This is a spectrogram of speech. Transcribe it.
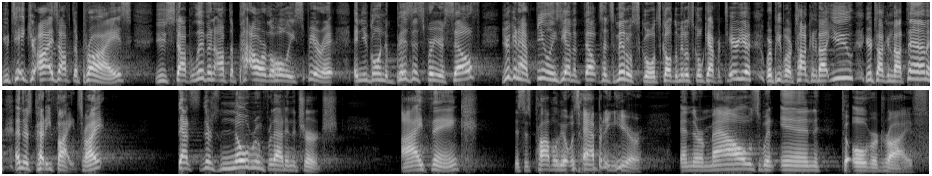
you take your eyes off the prize, you stop living off the power of the Holy Spirit, and you go into business for yourself. You're going to have feelings you haven't felt since middle school. It's called the middle school cafeteria, where people are talking about you, you're talking about them, and there's petty fights, right? That's, there's no room for that in the church. I think this is probably what was happening here. And their mouths went in to overdrive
